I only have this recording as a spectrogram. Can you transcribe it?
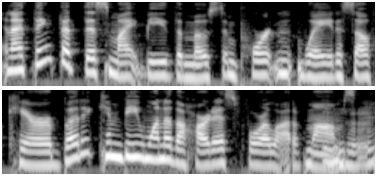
And I think that this might be the most important way to self care, but it can be one of the hardest for a lot of moms. Mm-hmm.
